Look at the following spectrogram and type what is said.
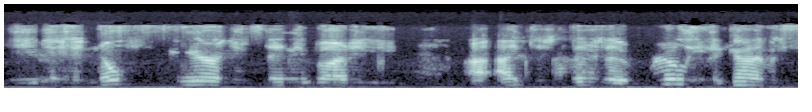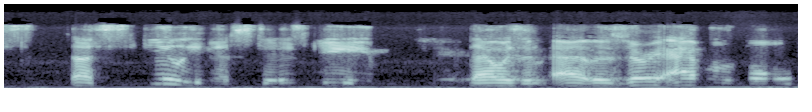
He had no fear against anybody. I, I just there's a really a kind of a, a steeliness to his game that was uh, was very admirable.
